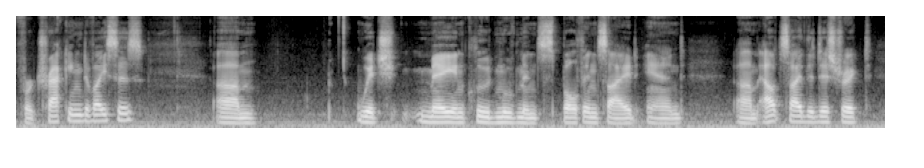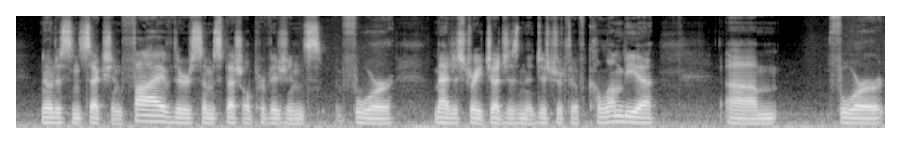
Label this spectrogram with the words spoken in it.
for tracking devices, um, which may include movements both inside and um, outside the district. Notice in section five, there's some special provisions for magistrate judges in the District of Columbia um, for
